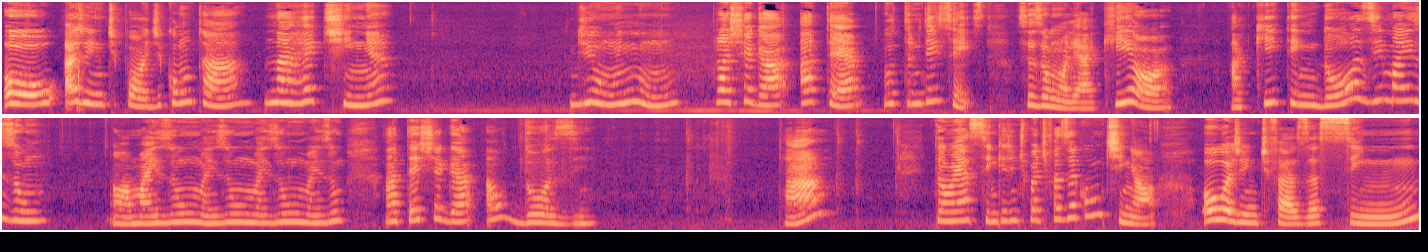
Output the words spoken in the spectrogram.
ou a gente pode contar na retinha de um em um para chegar até o 36. Vocês vão olhar aqui, ó, Aqui tem 12 mais um. Ó, mais um, mais um, mais um, mais um, até chegar ao 12. Tá? Então, é assim que a gente pode fazer a continha, ó. Ou a gente faz assim,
